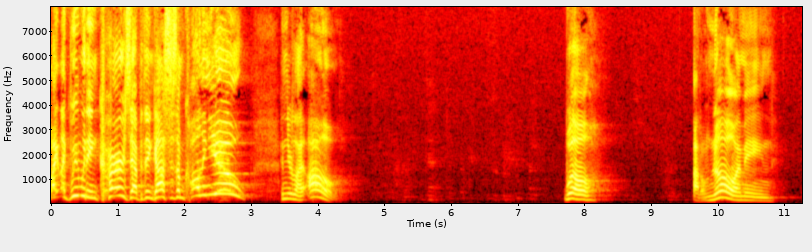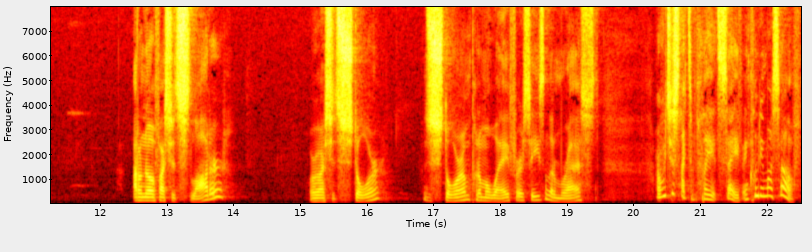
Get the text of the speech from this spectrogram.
Like, like we would encourage that, but then God says, I'm calling you. And you're like, Oh. Well, I don't know. I mean, I don't know if I should slaughter or I should store. Just store them, put them away for a season, let them rest. Or we just like to play it safe, including myself.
